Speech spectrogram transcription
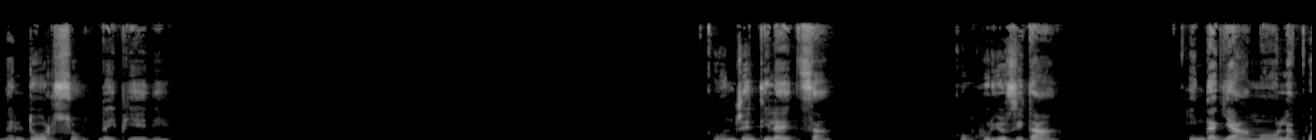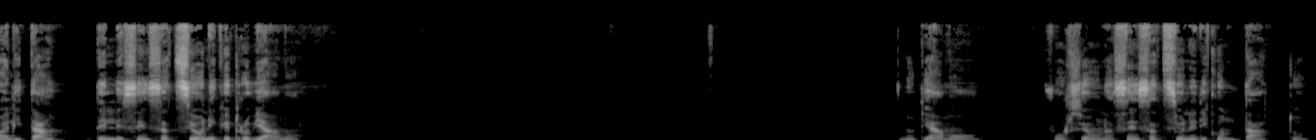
nel dorso dei piedi. Con gentilezza, con curiosità, indaghiamo la qualità delle sensazioni che troviamo. Notiamo forse una sensazione di contatto,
